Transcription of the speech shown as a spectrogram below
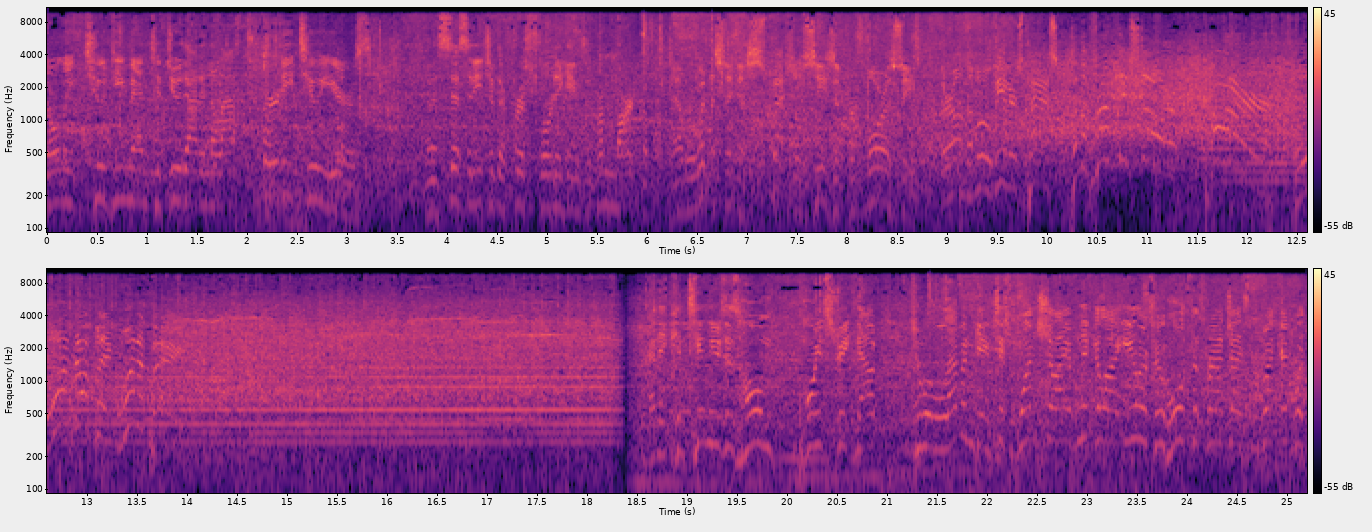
only two D-men to do that in the last 32 years. An assist in each of their first 40 games is remarkable. Now we're witnessing a special season for Morrissey. They're on the move. Ehlers pass to the front. They score! Corner! 1-0 Winnipeg. And he continues his home point streak now to 11 games, just one shy of Nikolai Ehlers, who holds the franchise record with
